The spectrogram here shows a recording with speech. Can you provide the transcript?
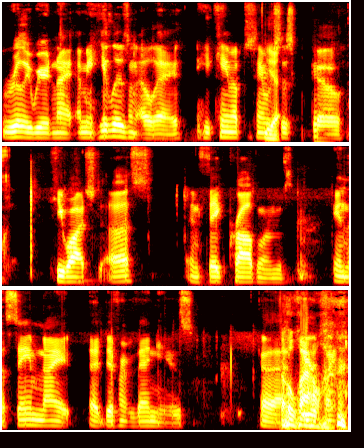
really weird night. I mean, he lives in LA. He came up to San Yeah. Francisco. He watched us and Fake Problems in the same night at different venues. Uh, Oh we wow. playing-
